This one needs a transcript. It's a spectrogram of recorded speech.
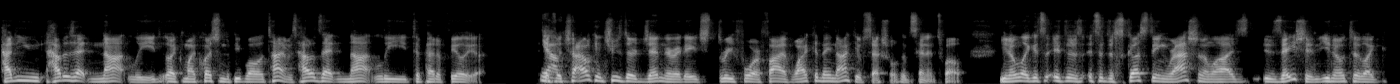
how do you how does that not lead like my question to people all the time is how does that not lead to pedophilia yeah. If a child can choose their gender at age three, four, or five, why could they not give sexual consent at 12? You know, like it's it's a, it's a disgusting rationalization, you know, to like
